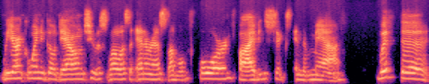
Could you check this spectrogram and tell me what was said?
we are going to go down to as low as the NRS level four, five and six in the math with the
